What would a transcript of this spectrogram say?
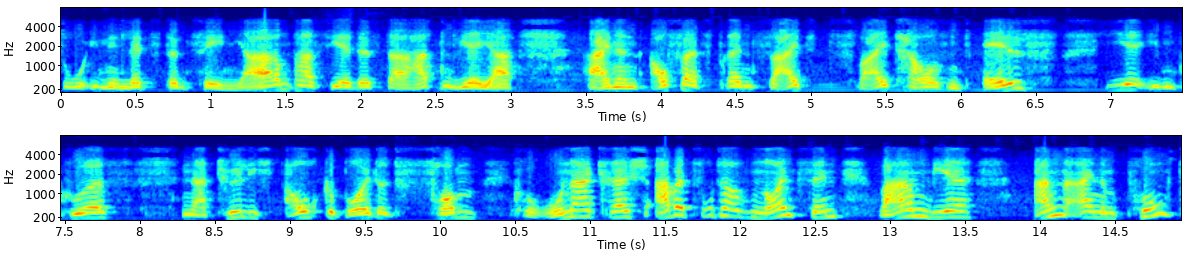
so in den letzten zehn Jahren passiert ist. Da hatten wir ja einen Aufwärtstrend seit 2011 hier im Kurs natürlich auch gebeutelt vom Corona-Crash. Aber 2019 waren wir an einem Punkt,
